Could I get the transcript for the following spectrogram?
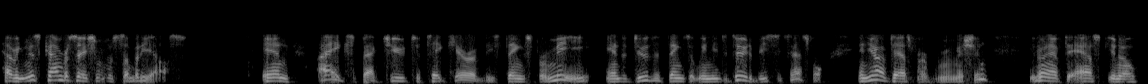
having this conversation with somebody else. And I expect you to take care of these things for me and to do the things that we need to do to be successful. And you don't have to ask for permission. You don't have to ask, you know,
